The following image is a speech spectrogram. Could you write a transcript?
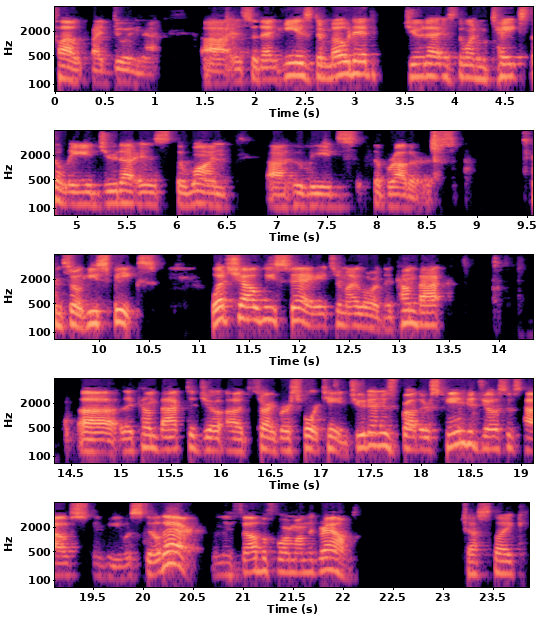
clout by doing that. Uh, and so then he is demoted. Judah is the one who takes the lead. Judah is the one uh, who leads the brothers. And so he speaks. What shall we say to my Lord? They come back. Uh, they come back to Joe. Uh, sorry, verse 14. Judah and his brothers came to Joseph's house, and he was still there. And they fell before him on the ground, just like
